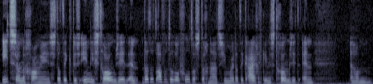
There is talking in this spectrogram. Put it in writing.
iets aan de gang is. Dat ik dus in die stroom zit. En dat het af en toe wel voelt als stagnatie. Maar dat ik eigenlijk in de stroom zit. En um,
